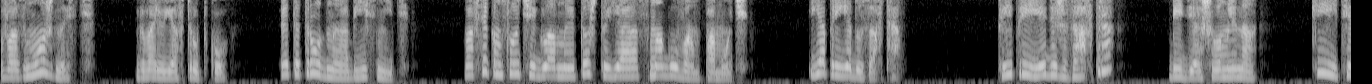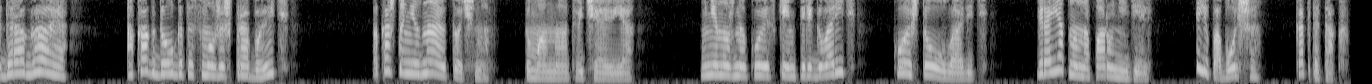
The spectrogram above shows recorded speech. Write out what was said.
возможность, — говорю я в трубку, — это трудно объяснить. Во всяком случае, главное то, что я смогу вам помочь. Я приеду завтра». «Ты приедешь завтра?» Биди ошеломлена. «Кейти, дорогая, а как долго ты сможешь пробыть?» «Пока что не знаю точно», — туманно отвечаю я. «Мне нужно кое с кем переговорить, кое-что уладить. Вероятно, на пару недель. Или побольше. Как-то так».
